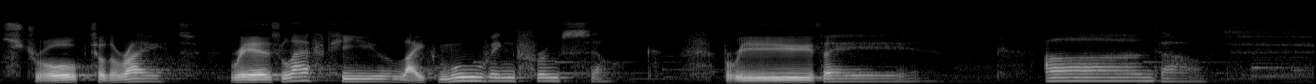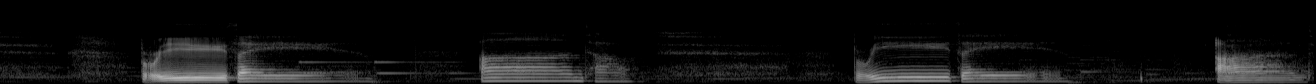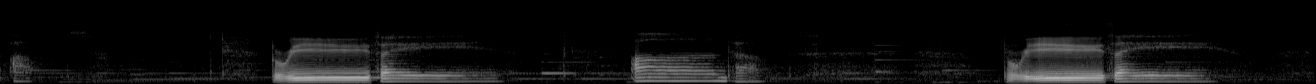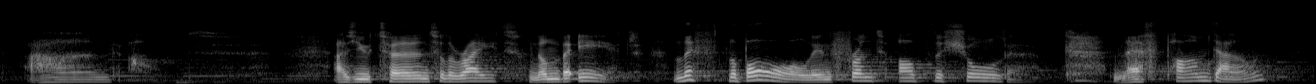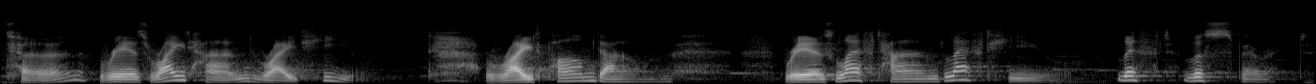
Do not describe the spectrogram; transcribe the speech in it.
stroke to the right, raise left heel like moving through silk. Breathe in and out. Breathe in and out. Breathe in and As you turn to the right, number eight, lift the ball in front of the shoulder. Left palm down, turn, raise right hand, right heel. Right palm down, raise left hand, left heel. Lift the spirit.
